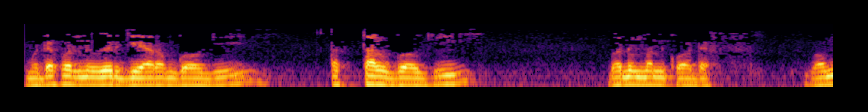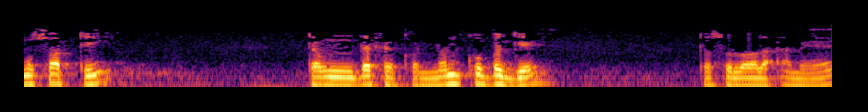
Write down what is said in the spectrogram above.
mu defal nu wér gi yaram googi ak tal googi ba nu mën koo def ba mu sotti te mu defe ko nam ko bëggee te su loola amee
